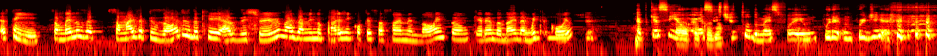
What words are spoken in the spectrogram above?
Assim, são menos são mais episódios do que as de stream, mas a minutagem em compensação é menor, então, querendo ou não, ainda é muita coisa. É porque assim, É, eu, eu coisa- assisti tudo, mas foi um por, um por dia.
